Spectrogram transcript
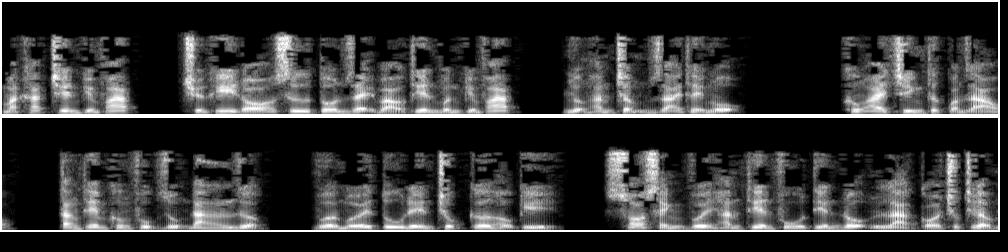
Mặt khác trên kiếm pháp, chuyển khi đó sư tôn dạy bảo thiên vấn kiếm pháp, nhượng hắn chậm rãi thể ngộ. Không ai chính thức quản giáo, tăng thêm không phục dụng đang dược, vừa mới tu đến trúc cơ hậu kỳ, so sánh với hắn thiên phú tiến độ là có chút chậm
